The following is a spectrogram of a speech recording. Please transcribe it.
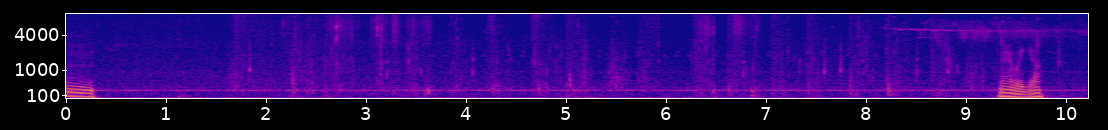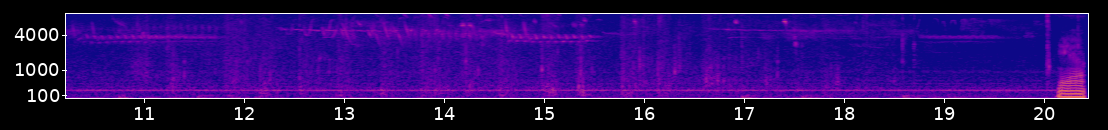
Hmm. There we go. Yeah.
